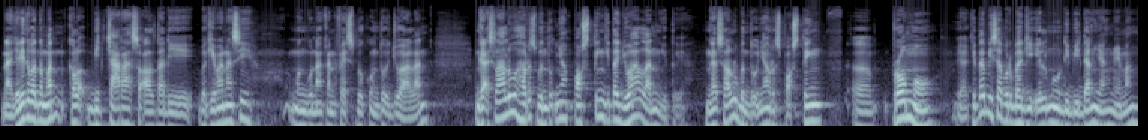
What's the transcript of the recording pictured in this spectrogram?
Nah, jadi teman-teman kalau bicara soal tadi bagaimana sih menggunakan Facebook untuk jualan, nggak selalu harus bentuknya posting kita jualan gitu ya. Nggak selalu bentuknya harus posting uh, promo ya kita bisa berbagi ilmu di bidang yang memang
